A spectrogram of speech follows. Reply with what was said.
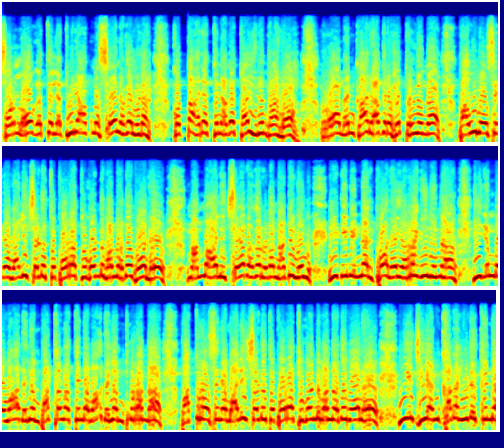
സ്വർലോകത്തിലെ ദുരാത്മ സേനകളുടെ കൊട്ടാരത്തിനകത്തായിരുന്നാലോ റോമൻ കാരാഗ്രഹത്തിൽ നിന്ന് പൗലോസിനെ വലിച്ചെടുത്ത് പുറത്തു കൊണ്ടുവന്നതുപോലെ നന്നാൽ സേവകരുടെ നടുവിൽ ഇടിമിന്നൽ പോലെ ഇറങ്ങി നിന്ന് ഇരുമ്പ് വാതിലും പട്ടണത്തിന്റെ വാതിലും തുറന്ന് പത്രോസിനെ വലിച്ചെടുത്ത് പുറത്തു കൊണ്ടുവന്നതുപോലെ ഈ ജിയൻ കടലിടുക്കിന്റെ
